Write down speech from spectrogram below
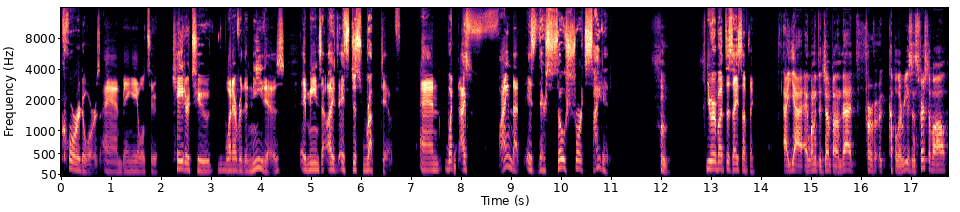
corridors and being able to cater to whatever the need is. It means it's disruptive. And what I find that is they're so short-sighted. Hmm. You were about to say something. Uh, yeah, I wanted to jump on that for a couple of reasons. First of all,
